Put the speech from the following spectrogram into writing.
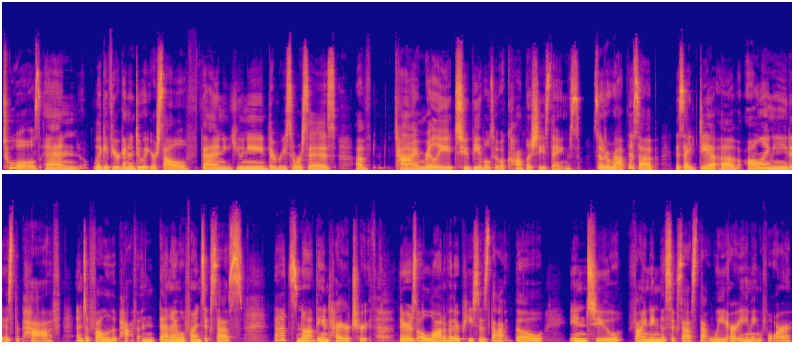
tools. And like if you're going to do it yourself, then you need the resources of time really to be able to accomplish these things. So, to wrap this up, this idea of all I need is the path and to follow the path, and then I will find success, that's not the entire truth. There's a lot of other pieces that go into finding the success that we are aiming for.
